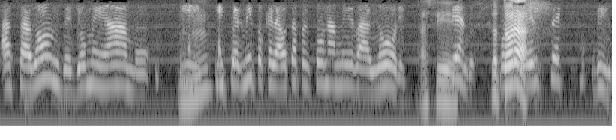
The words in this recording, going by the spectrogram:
hasta dónde yo me amo y, Ujú. y permito que la otra persona me valore. Así es. ¿Entiendes? Doctora, se- di-.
